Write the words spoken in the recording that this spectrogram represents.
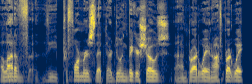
a lot of the performers that are doing bigger shows on Broadway and off Broadway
